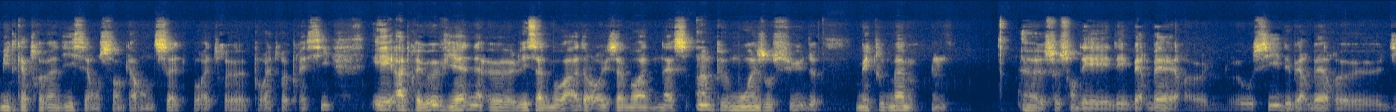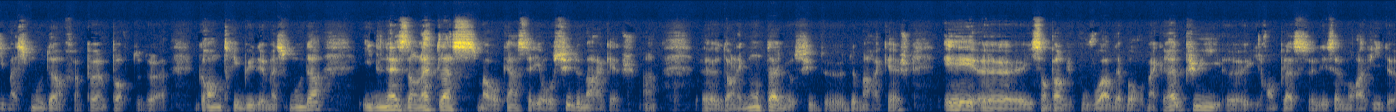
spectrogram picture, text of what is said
1090 et 1147 pour être, précis. Et après eux viennent euh, les Almohades. Alors les Almohades naissent un peu moins au sud, mais tout de même, euh, ce sont des, Berbères aussi des berbères euh, dits Masmouda, enfin peu importe de la grande tribu des Masmouda, ils naissent dans l'Atlas marocain, c'est-à-dire au sud de Marrakech, hein, euh, dans les montagnes au sud de, Marrakech, et euh, ils s'emparent du pouvoir d'abord au Maghreb, puis ils remplacent les Almoravides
